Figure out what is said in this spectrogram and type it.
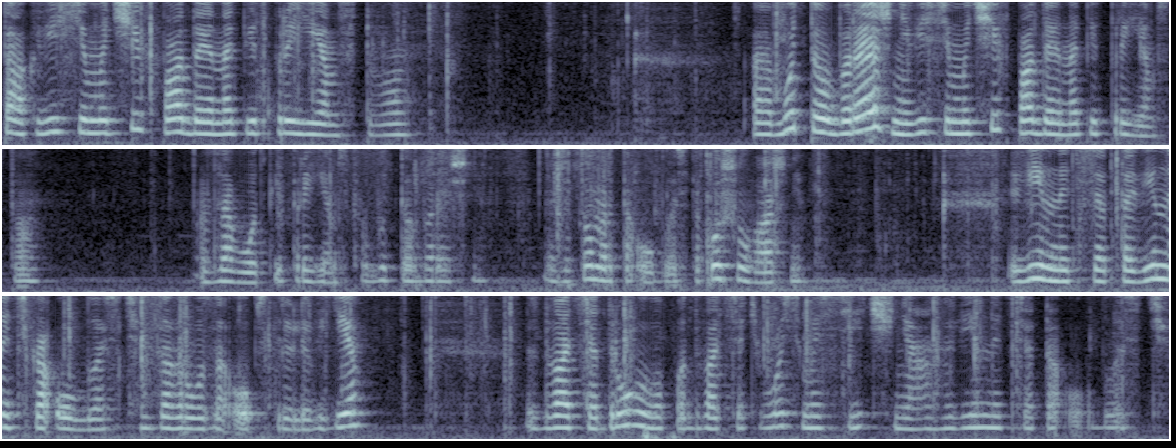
Так, вісім мечів падає на підприємство. Е, Будьте обережні, вісім мечів падає на підприємство. Завод, підприємство. Будьте обережні. Житомир та область. Також уважні. Вінниця та Вінницька область. Загроза обстрілів є. З 22 по 28 січня. Вінниця та область.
